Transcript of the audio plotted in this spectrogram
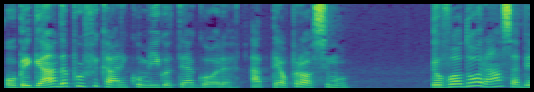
Obrigada por ficarem comigo até agora. Até o próximo! Eu vou adorar saber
